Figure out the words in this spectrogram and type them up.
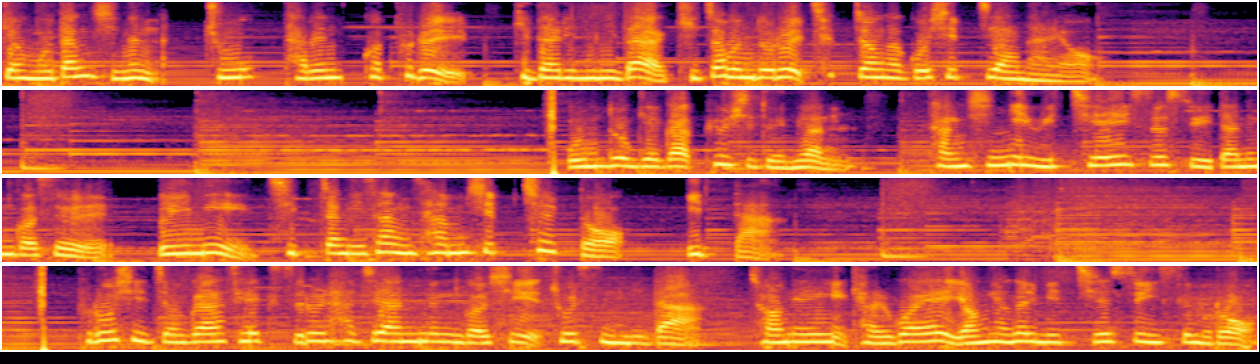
경우 당신은 주 다른 커플을 기다립니다. 기저 온도를 측정하고 싶지 않아요. 온도계가 표시되면 당신이 위치에 있을 수 있다는 것을 의미 직장 이상 37도 있다. 프로시저가 섹스를 하지 않는 것이 좋습니다. 전해의 결과에 영향을 미칠 수 있으므로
